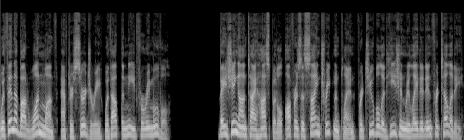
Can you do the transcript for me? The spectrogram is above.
within about one month after surgery without the need for removal. Beijing Antai Hospital offers a signed treatment plan for tubal adhesion related infertility.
